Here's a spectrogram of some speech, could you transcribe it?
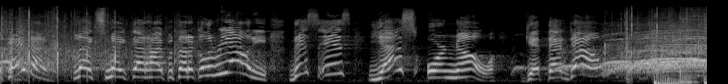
Okay, then, let's make that hypothetical a reality. This is yes or no. Get that dough.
